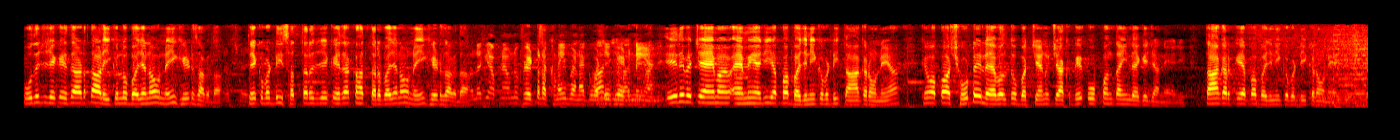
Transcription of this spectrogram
ਉਹਦੇ 'ਚ ਜੇ ਕਿਸੇ ਦਾ 48 ਕਿਲੋ ਵਜਨ ਆ ਉਹ ਨਹੀਂ ਖੇਡ ਸਕਦਾ। ਤੇ ਕਬੱਡੀ 70 ਜੇ ਕਿਸੇ ਦਾ 71 ਵਜਨ ਆ ਉਹ ਨਹੀਂ ਖੇਡ ਸਕਦਾ। ਮਤਲਬ ਕਿ ਆਪਣੇ ਆਪ ਨੂੰ ਫਿੱਟ ਰੱਖਣਾ ਹੀ ਪੈਣਾ ਕਬੱਡੀ ਖੇਡਣੀ ਆ ਇਹਦੇ ਵਿੱਚ ਐਵੇਂ ਆ ਜੀ ਆਪਾਂ ਵਜਨੀ ਕਬੱਡੀ ਤਾਂ ਕਰਾਉਨੇ ਆ ਕਿਉਂ ਆਪਾਂ ਛੋਟੇ ਲੈਵਲ ਤੋਂ ਬੱਚਿਆਂ ਨੂੰ ਚੱਕ ਕੇ ਓਪਨ ਤਾਈਂ ਲੈ ਕੇ ਜਾਂਦੇ ਆ ਜੀ। ਤਾਂ ਕਰਕੇ ਆਪਾਂ ਵਜਨੀ ਕਬੱਡੀ ਕਰਾਉਨੇ ਆ ਜੀ।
